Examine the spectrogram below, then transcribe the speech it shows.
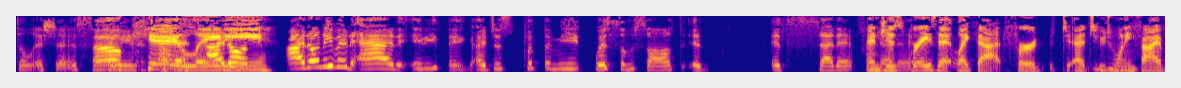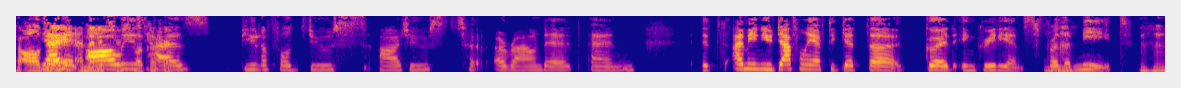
delicious. Okay, I mean, lady. I don't, I don't even add anything. I just put the meat with some salt. It, it's set it and just it. braise it like that for t- at 225 mm-hmm. all day yeah, and, it and then always it's your slow cooker. has beautiful juice, uh, juice to, around it. And it's, I mean, you definitely have to get the good ingredients for Mm-hmm. the meat hmm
